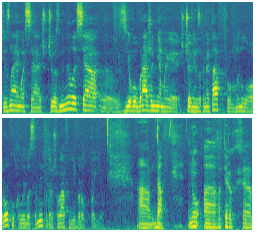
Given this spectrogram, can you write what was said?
дізнаємося, що змінилося е, з його враженнями, що він запам'ятав минулого року, коли восени подорожував Європою. А, да. Ну, а, во-первых, э,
